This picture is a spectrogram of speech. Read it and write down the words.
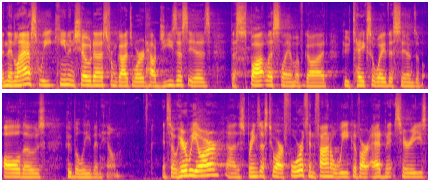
And then last week, Keenan showed us from God's word how Jesus is the spotless Lamb of God who takes away the sins of all those who believe in him. And so here we are. Uh, this brings us to our fourth and final week of our Advent series,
